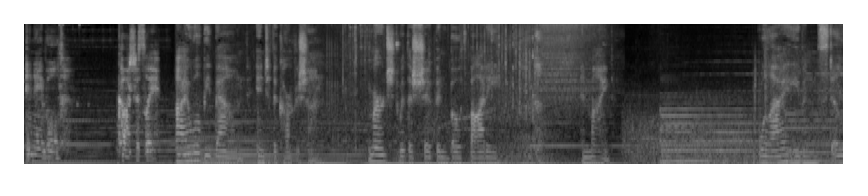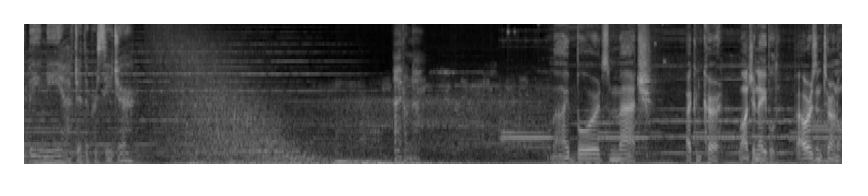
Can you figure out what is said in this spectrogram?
enabled. Cautiously. I will be bound into the Khar-Kushan, merged with the ship in both body and mind. Will I even still be me after the procedure? My boards match. I concur. Launch enabled. Powers internal.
